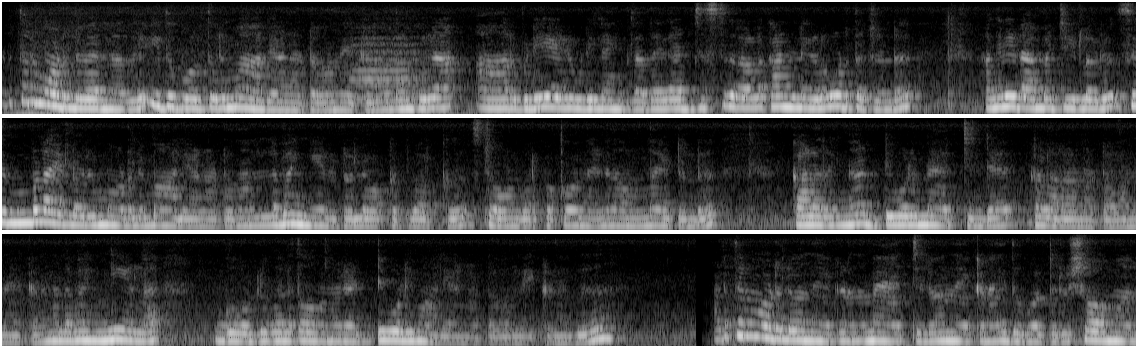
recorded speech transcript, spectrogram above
അടുത്തൊരു മോഡൽ വരുന്നത് ഇതുപോലത്തെ ഒരു മാലയാണ് കേട്ടോ വന്നിരിക്കുന്നത് നമുക്കൊരു ആറ് ഏഴുപിടി ഏഴ് പിടി ലെങ്കിൽ അതായത് അഡ്ജസ്റ്റ് ചെയ്തിട്ടുള്ള കണ്ണുകൾ കൊടുത്തിട്ടുണ്ട്. അങ്ങനെ ഇടാൻ പറ്റിയിട്ടുള്ള ഒരു സിമ്പിൾ ആയിട്ടുള്ള ഒരു മോഡൽ മാലയാണ് കേട്ടോ. നല്ല ഭംഗിയാണ് കേട്ടോ. ലോക്കറ്റ് വർക്ക് സ്റ്റോൺ വർക്ക് ഒക്കെ വന്നതിന് നന്നായിട്ടുണ്ട്. കളറിങ് അടിപൊളി മാറ്റിന്റെ കളറാണ് കേട്ടോ വന്നേക്കുന്നത് നല്ല ഭംഗിയുള്ള ഗോൾഡ് പോലെ തോന്നുന്ന ഒരു അടിപൊളി മാലയാണ് കേട്ടോ വന്നേക്കുന്നത് അടുത്തൊരു മോഡൽ വന്നേക്കണത് മാറ്റിൽ വന്നേക്കണ ഇതുപോലത്തെ ഒരു ഷോമാല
